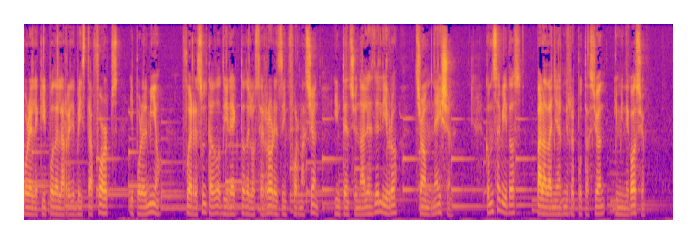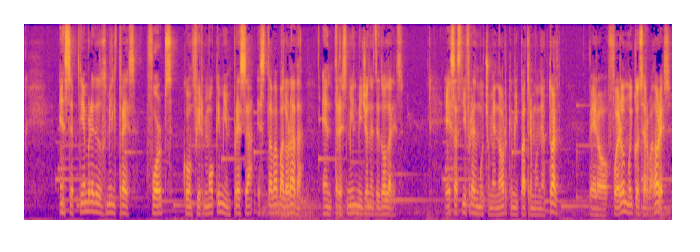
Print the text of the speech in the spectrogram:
por el equipo de la revista Forbes y por el mío fue resultado directo de los errores de información intencionales del libro Trump Nation, concebidos para dañar mi reputación y mi negocio. En septiembre de 2003, Forbes confirmó que mi empresa estaba valorada en 3 mil millones de dólares. Esa cifra es mucho menor que mi patrimonio actual, pero fueron muy conservadores.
